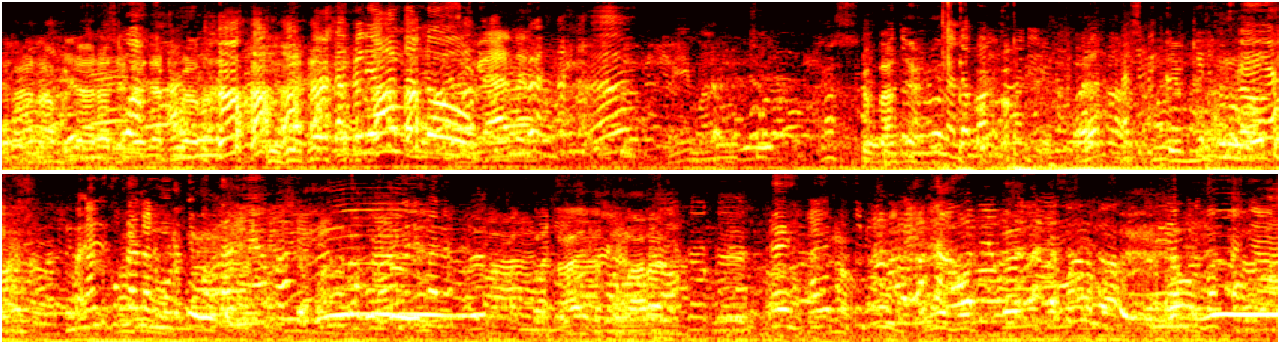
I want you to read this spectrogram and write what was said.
Mana bendara sendoknya dua. Nggak kelihatan dong. Ada saya. Nanti pertanyaannya apa? Di mana? Ah. Eh, ayo. Oh? Iya.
